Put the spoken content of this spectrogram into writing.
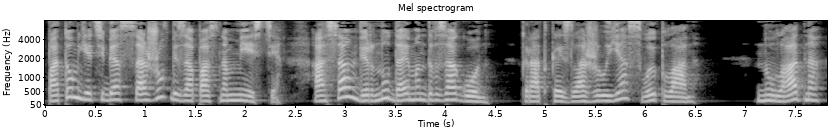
Потом я тебя сажу в безопасном месте, а сам верну Даймонда в загон», — кратко изложил я свой план. «Ну ладно,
